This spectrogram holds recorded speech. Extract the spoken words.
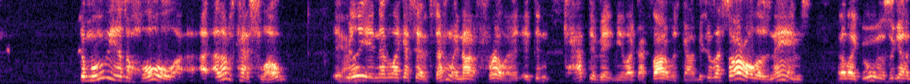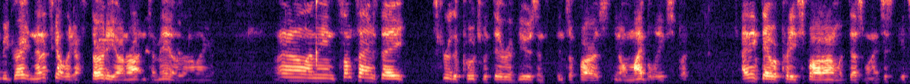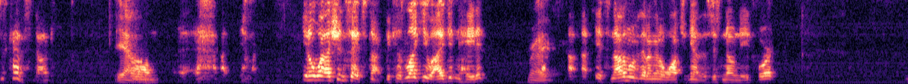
the movie as a whole, I, I thought it was kind of slow. It Yeah. really, it never, like I said, it's definitely not a thriller. It, it didn't captivate me like I thought it was gonna because I saw all those names and I'm like, ooh, this is gonna be great, and then it's got like a 30 on Rotten Tomatoes, and I'm like, well, I mean, sometimes they screw the pooch with their reviews, in, insofar as you know my beliefs, but I think they were pretty spot on with this one. It just, it just kind of stunk. Yeah. Um, you know what? I shouldn't say it stunk because, like you, I didn't hate it. right. It's not a movie that I'm going to watch again. There's just no need for it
